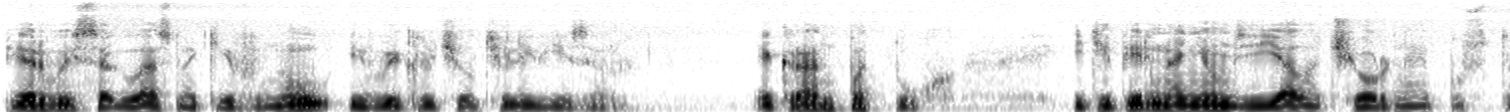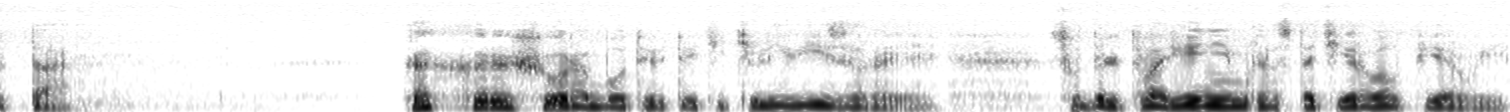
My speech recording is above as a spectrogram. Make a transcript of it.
Первый согласно кивнул и выключил телевизор. Экран потух, и теперь на нем зияла черная пустота. Как хорошо работают эти телевизоры, с удовлетворением констатировал первый.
